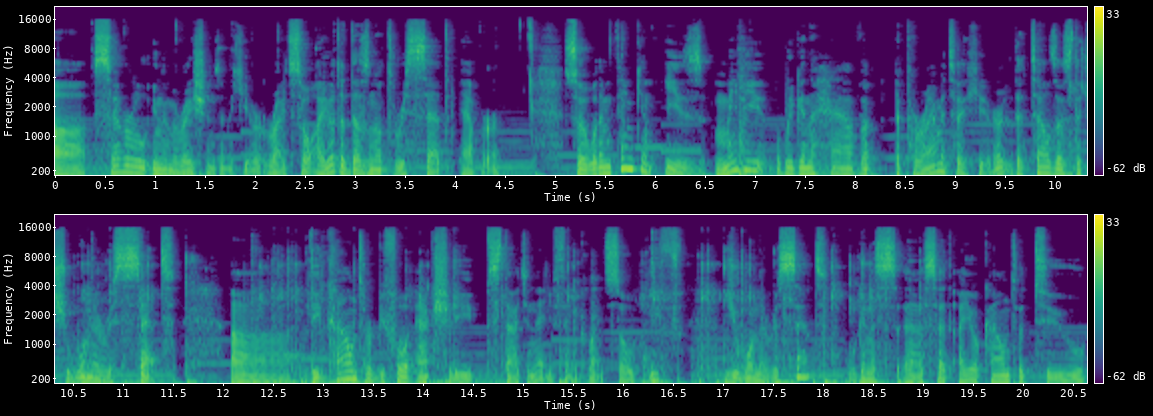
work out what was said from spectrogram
uh, several enumerations in here, right? So iota does not reset ever. So what I'm thinking is maybe we're gonna have a parameter here that tells us that you want to reset uh, the counter before actually starting anything, right? So if you want to reset, we're to uh, set IO counter to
